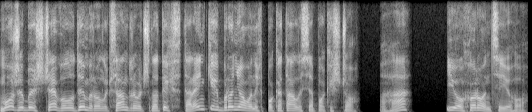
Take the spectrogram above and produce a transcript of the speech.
Може би ще Володимир Олександрович на тих стареньких броньованих покаталися поки що. Ага. І охоронці його.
